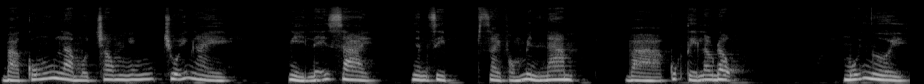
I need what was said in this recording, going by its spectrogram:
và cũng là một trong những chuỗi ngày nghỉ lễ dài nhân dịp giải phóng miền Nam và quốc tế lao động. Mỗi người,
